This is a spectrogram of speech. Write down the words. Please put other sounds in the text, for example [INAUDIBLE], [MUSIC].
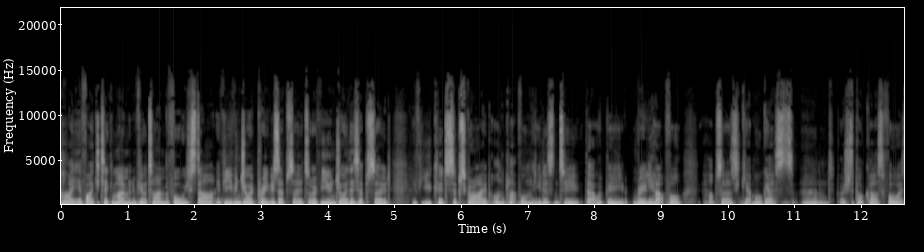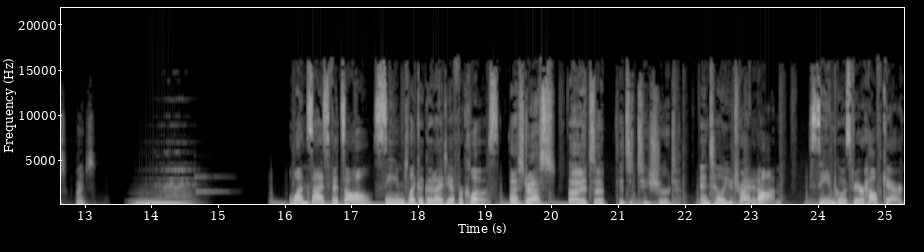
hi, if I could take a moment of your time before we start, if you've enjoyed previous episodes or if you enjoy this episode, if you could subscribe on the platform that you listen to, that would be really helpful. It helps us get more guests and push the podcast forward. Thanks. One size fits all seemed like a good idea for clothes Nice dress. Uh, it's a it's a t-shirt. until you tried it on. Same goes for your healthcare.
